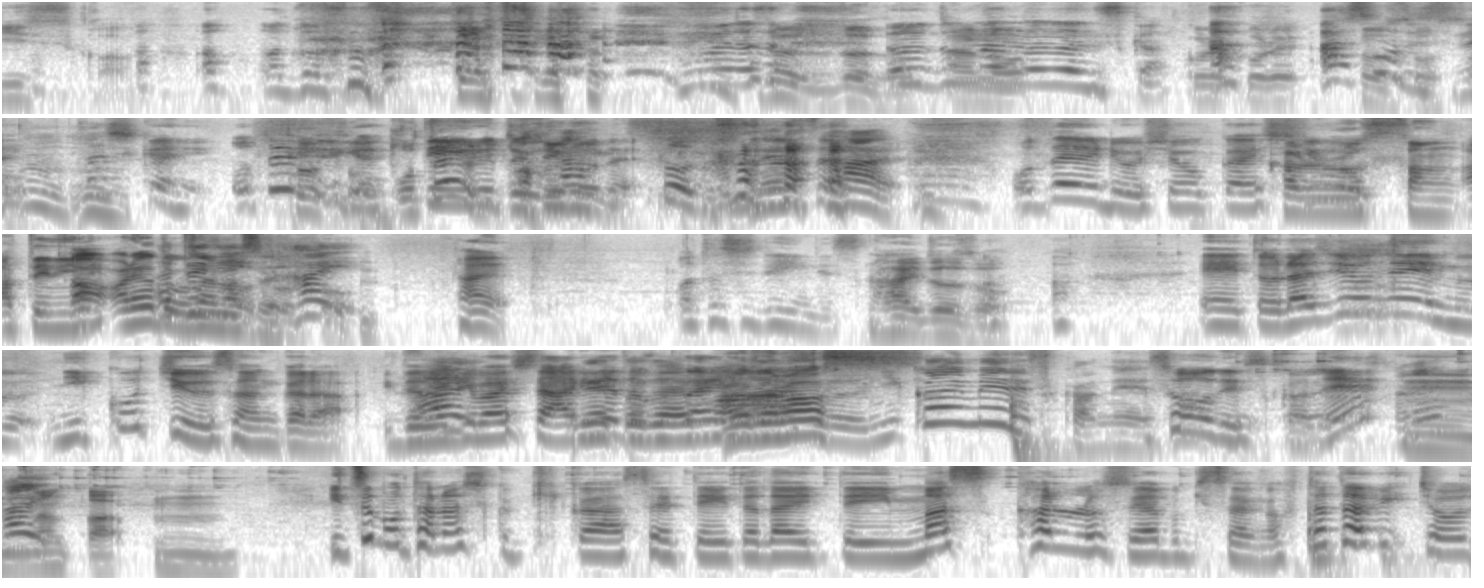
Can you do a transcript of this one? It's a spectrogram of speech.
いいっすか？あああどうぞ。違う違うごめんなさい。どうぞどうぞ。どどなななんですか？これこれ。ああそうですね。確かにお便りが来ているということでそうですね。はい。お便りを紹介しカルロスさん宛てに。あありがとうございます。はい。はい。私でいいんですか？はいどうぞ。えっとラジオネームニコチュウさんからいただきました、ありがとうございありがとうございまます。す二回目ですかね。そうですかね。うんはい。なんかうん。いつも楽しく聞かせていただいています。カルロス矢吹さんが再びちょ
